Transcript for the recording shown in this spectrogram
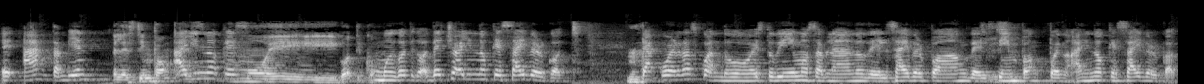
Eh, ah, también El steampunk Hay es, uno que es- muy gótico. muy gótico. De hecho, hay uno que es cybergot. ¿Te acuerdas cuando estuvimos hablando del cyberpunk, del Sí, steampunk? Bueno, hay uno que es cybergot.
